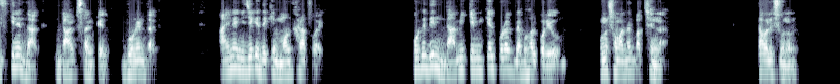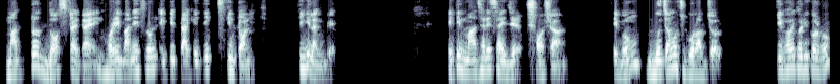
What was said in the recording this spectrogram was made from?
স্কিনের দাগ ডার্ক সার্কেল ব্রণের দাগ। আয়নায় নিজেকে দেখে মন খারাপ হয়। প্রতিদিন দামি কেমিক্যাল প্রোডাক্ট ব্যবহার করেও কোনো সমাধান পাচ্ছেন না। তাহলে শুনুন, মাত্র দশ টাকায় ঘরে বানিয়ে ফেলুন একটি প্রাকৃতিক স্কিন টনিক কি কি লাগবে? একটি মাঝারি সাইজের শশা এবং দু চামচ গোলাপ জল। কীভাবে তৈরি করব?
